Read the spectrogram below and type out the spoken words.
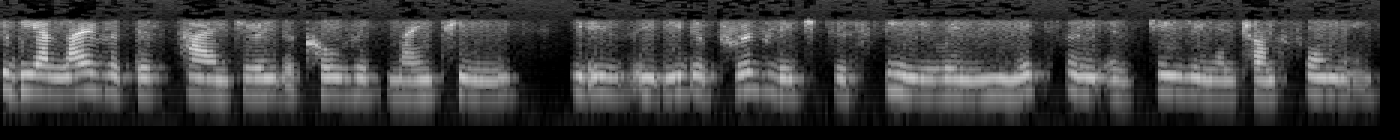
to be alive at this time during the COVID nineteen it is indeed a privilege to see when medicine is changing and transforming.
